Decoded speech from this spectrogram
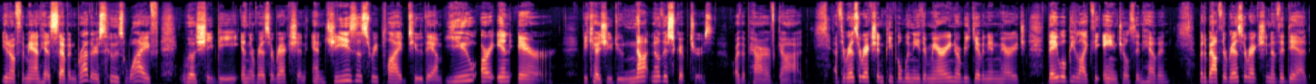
you know, if the man has seven brothers. Whose wife will she be in the resurrection? And Jesus replied to them, You are in error because you do not know the scriptures or the power of God. At the resurrection, people will neither marry nor be given in marriage. They will be like the angels in heaven. But about the resurrection of the dead,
